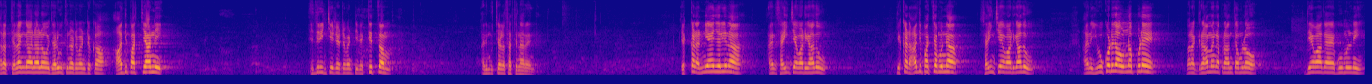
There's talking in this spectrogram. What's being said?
తన తెలంగాణలో జరుగుతున్నటువంటి ఒక ఆధిపత్యాన్ని ఎదిరించేటటువంటి వ్యక్తిత్వం అది ముత్యాల సత్యనారాయణది. ఎక్కడ అన్యాయం జరిగినా ఆయన సహించేవాడు కాదు. ఇక్కడ ఆధిపత్యం ఉన్నా సహించేవాడు కాదు. ఆయన యువకుడిగా ఉన్నప్పుడే మన గ్రామీణ ప్రాంతంలో దేవాదాయ భూముల్ని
